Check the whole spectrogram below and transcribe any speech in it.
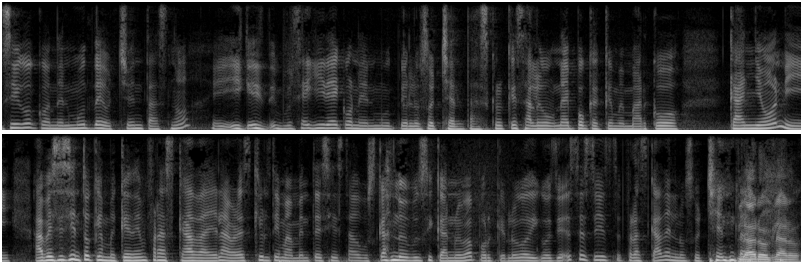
sigo con el mood de ochentas, ¿no? Y, seguiré con el mood de los ochentas. Creo que es algo, una época que me marcó cañón y a veces siento que me quedé enfrascada. ¿eh? La verdad es que últimamente sí he estado buscando música nueva porque luego digo, este sí es enfrascada en los ochentas. Claro, claro.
